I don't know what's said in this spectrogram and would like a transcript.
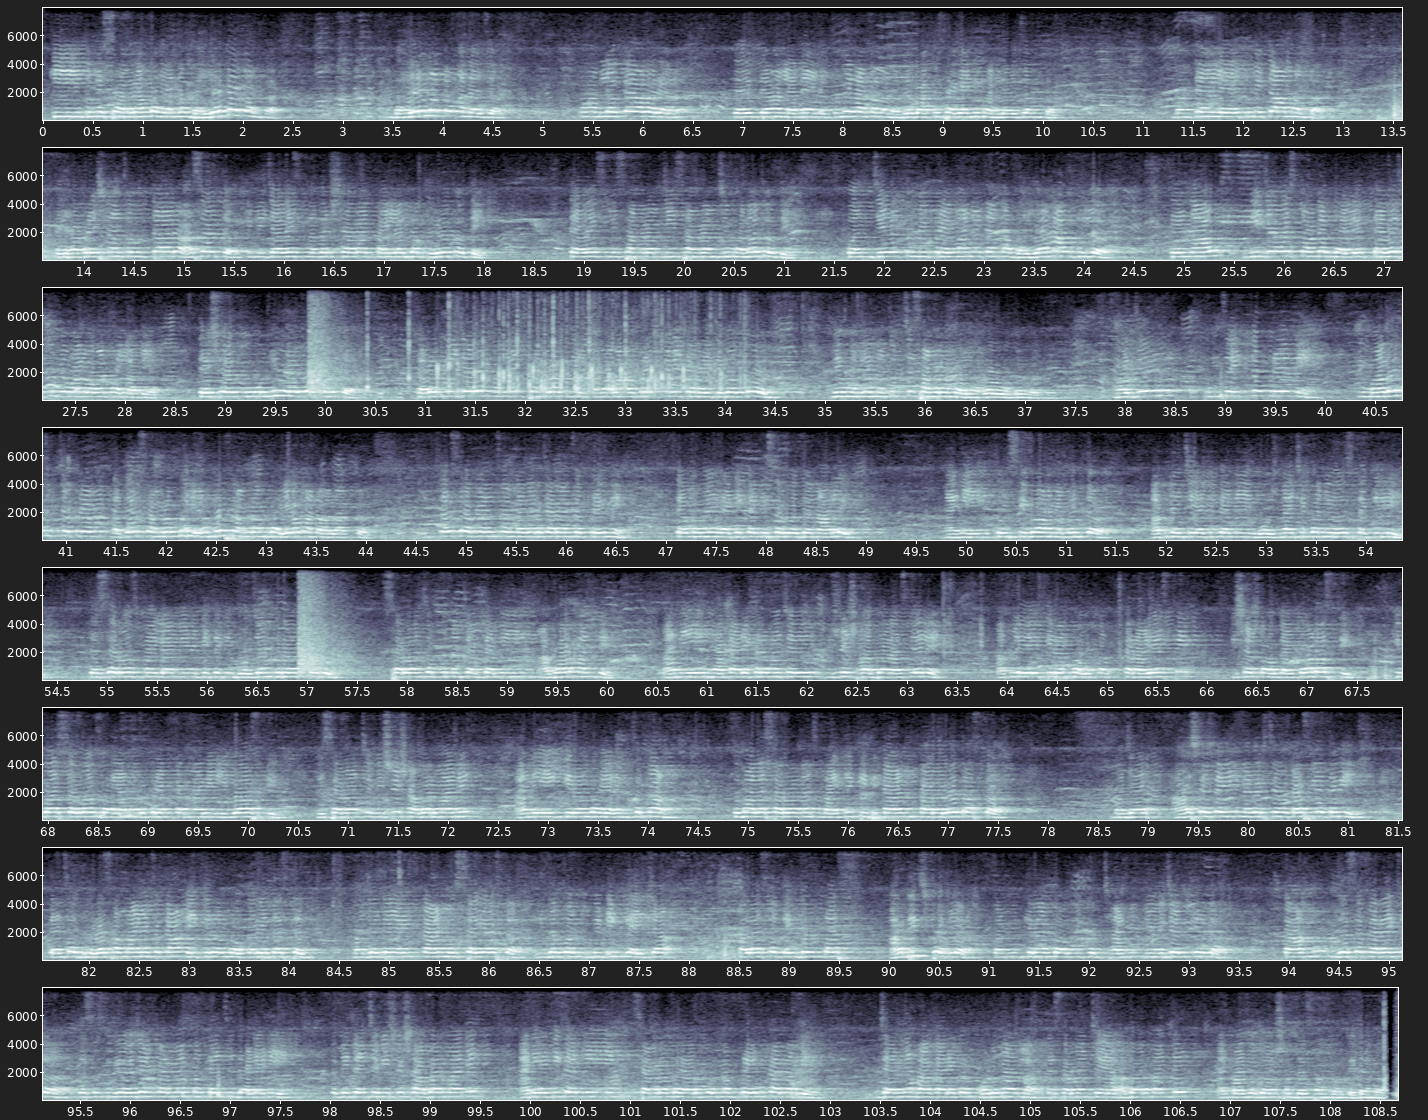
की तुम्ही संग्राम यांना भैया काय म्हणतात भैया नका म्हणायचं. तो म्हणलं का बरं? तर ते म्हणलं नाही नाही तुम्ही नका म्हणायचं. बाकी सगळ्यांनी म्हणलं जमतं. मग ते म्हणले तुम्ही का म्हणतात तर ह्या प्रश्नाचं उत्तर असं होतं की मी ज्यावेळेस नगर शहरात पहिल्यांदा फिरत होते त्यावेळेस मी संग्रामजी संग्रामजी म्हणत होते. पण जे तुम्ही प्रेमाने त्यांना भैया नाव दिलं ते नाव मी ज्यावेळेस तोंडात घाले त्यावेळेस तुम्ही मला ओळखायला लागल्या. त्याशिवाय कोणी ओळखत नव्हतं कारण मी ज्या म्हणले संग्रामजी तुम्हाला हा प्रश्न विचारायचे का कोण? मी म्हणलं ना तुमचे संग्राम भैया हो बरोबर म्हणजे तुमचं इतकं प्रेम आहे की मला तुमच्या प्रेमात आता संग्राम भैयांना संग्राम भैया म्हणावं लागतं. इतकं सगळ्यांचं नगरकरांचं प्रेम आहे. त्यामुळे या ठिकाणी सर्वजण आले. आणि तुळशीबानिमित्त आपल्याची या ठिकाणी भोजनाची पण व्यवस्था केली तर सर्वच महिलांनी या ठिकाणी भोजन ग्रहण करून सर्वांचा पुन्हा एकदा मी आभार मानते. आणि ह्या कार्यक्रमाचे विशेष हातभार असलेले आपले किरण भाऊ कराळे असतील किशन भाऊ गायकवाड असतील किंवा सर्वच भयांवर प्रेम करणारे युवा असतील मी सर्वांचे विशेष आभार माने आणि किरण भाऊ यांचं काम तुम्हाला सर्वांनाच माहिती आहे किती काळ कार्यरत असतात. म्हणजे आशाताई नगरसेवक असल्या तरी त्यांचं धुरा सांभाळण्याचं काम हे किरण भाऊ करत असतात. म्हणजे ते कायम उत्साही असतात इथं पण मिटिंग घ्यायच्या मला असं एक दोन तास आधीच ठरलं. पण किरण भाऊनी खूप छान नियोजन केलं. काम जसं करायचं तसंच नियोजन करण्यात पण त्यांची धडाडी आहे. तर मी त्यांचे विशेष आभार माने आणि या ठिकाणी संग्राम पूर्ण प्रेम करणारे ज्यांनी हा कार्यक्रम घडून आणला त्या सर्वांचे आभार मानते आणि माझे दोन शब्द संपवते. धन्यवाद.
